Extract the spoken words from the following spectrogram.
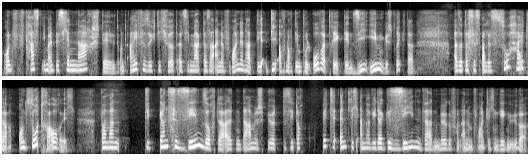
und fast ihm ein bisschen nachstellt und eifersüchtig wird, als sie merkt, dass er eine Freundin hat, die, die auch noch den Pullover trägt, den sie ihm gestrickt hat. Also das ist alles so heiter und so traurig, weil man die ganze Sehnsucht der alten Dame spürt, dass sie doch bitte endlich einmal wieder gesehen werden möge von einem freundlichen Gegenüber.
